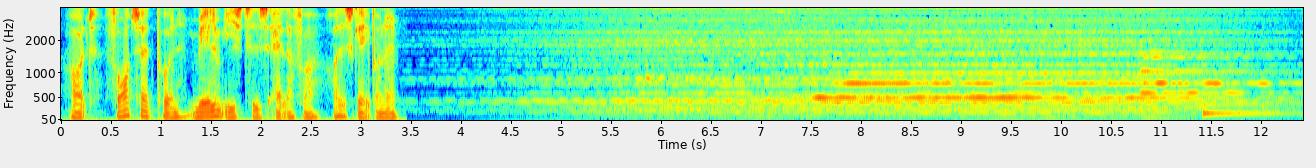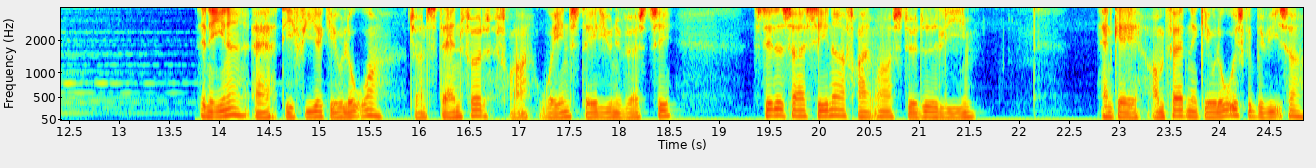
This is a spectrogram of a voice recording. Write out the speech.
holdt fortsat på en mellemistidsalder for redskaberne. Den ene af de fire geologer, John Stanford fra Wayne State University, stillede sig senere frem og støttede lige. Han gav omfattende geologiske beviser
